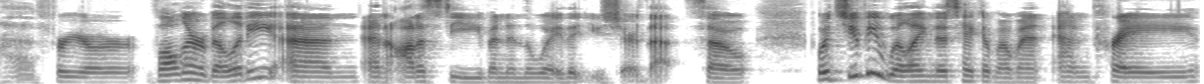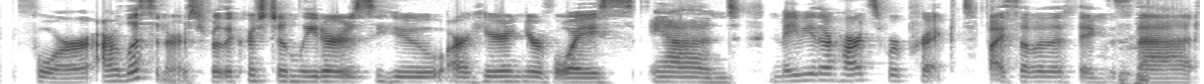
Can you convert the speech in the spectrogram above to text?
uh, for your vulnerability and and honesty, even in the way that you shared that. So, would you be willing to take a moment and pray for our listeners, for the Christian leaders who are hearing your voice and maybe their hearts were pricked by some of the things mm-hmm. that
